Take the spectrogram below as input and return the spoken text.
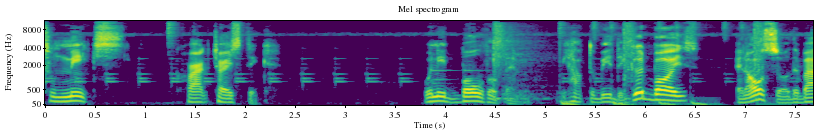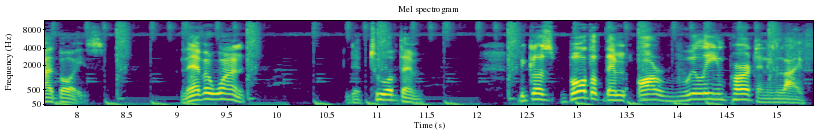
to mix characteristic. We need both of them. We have to be the good boys and also the bad boys. Never one, the two of them. Because both of them are really important in life.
